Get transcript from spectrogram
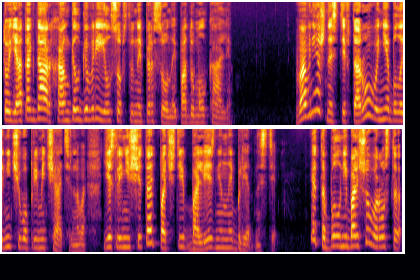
то я тогда архангел Гавриил собственной персоной», — подумал Калли. Во внешности второго не было ничего примечательного, если не считать почти болезненной бледности. Это был небольшого роста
